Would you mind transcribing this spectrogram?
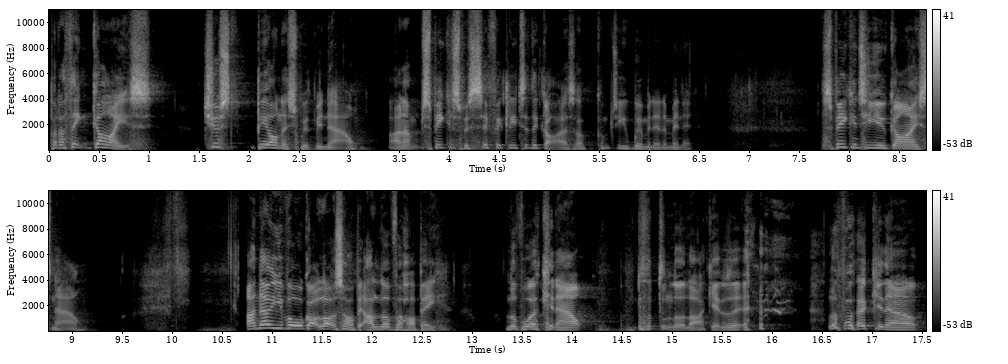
But I think, guys, just be honest with me now. And I'm speaking specifically to the guys. I'll come to you women in a minute. Speaking to you guys now, I know you've all got lots of hobby. I love a hobby. Love working out. Doesn't look like it, does it? love working out.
